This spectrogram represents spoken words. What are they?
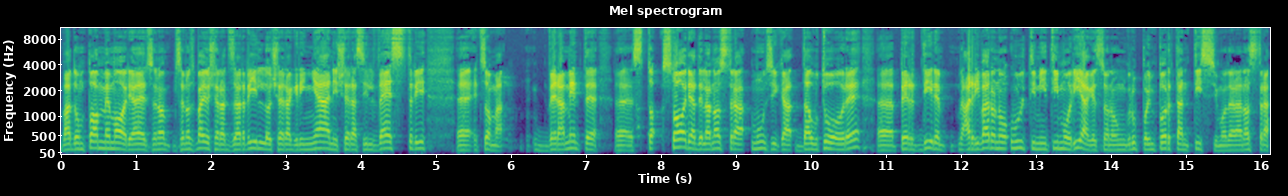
vado un po' a memoria, eh, se, no, se, non sbaglio c'era Zarrillo, c'era Grignani, c'era Silvestri, eh, insomma veramente eh, sto- storia della nostra musica d'autore eh, per dire arrivarono ultimi Timoria che sono un gruppo importantissimo della nostra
